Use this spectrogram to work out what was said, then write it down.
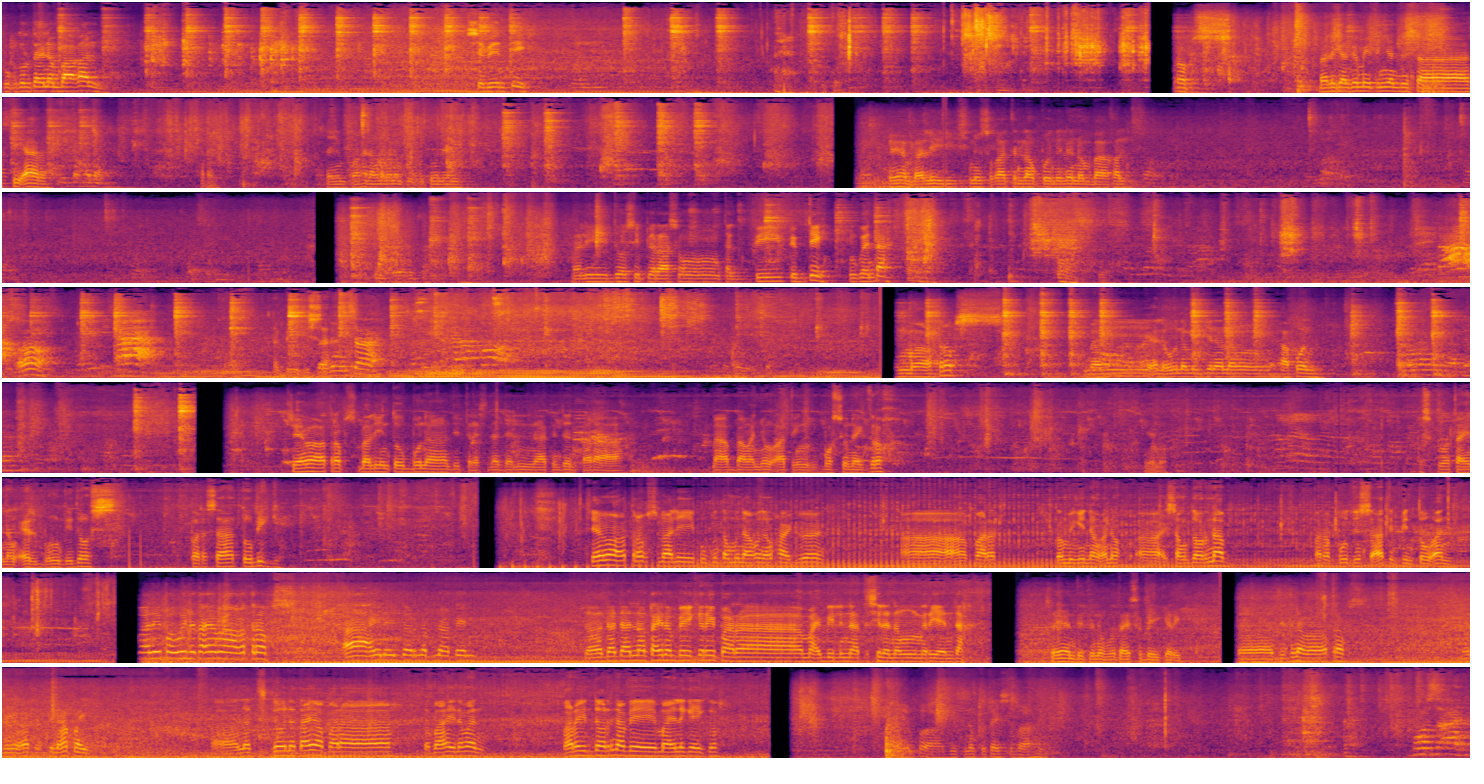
puputol tayo ng bakal. 70. Props. Bali gagamitin yan dun sa CR. So yung pahalang naman ang puputulin. Ayan, bali sinusukatan lang po nila ng bakal. Bali 12 pirasong tag 50, 50. Oh, yung isa. sabi ng isa. Yung mga traps. Bali, alauna medyo na ng hapon. So yung mga traps, bali yung tubo na ditres, dadalhin natin doon para maabangan yung ating poso negro. Yan o. Tapos kuha tayo ng elbong didos para sa tubig. So yung mga traps, bali pupunta muna ako ng hardware ah, para tumingin ng ano, ah, isang doorknob para po dun sa ating pintuan. Bali, pauwi na tayo mga katraps. Ah, ayun na yung doorknob natin. So, dadaan lang tayo ng bakery para maibilin natin sila ng merienda. So, yan, dito na po tayo sa bakery. So, dito na mga katraps. Ano yung ating pinapay. Ah, let's go na tayo para sa bahay naman. Para yung doorknob eh, mailagay ko. Ayun po, ah, dito na po tayo sa bahay. Boss, saan?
